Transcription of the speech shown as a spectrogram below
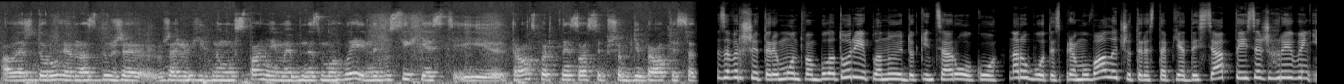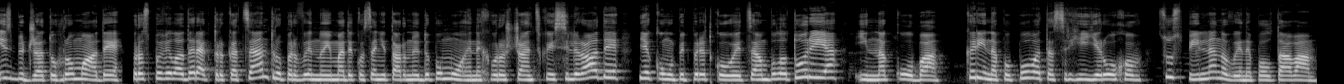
Але ж дороги в нас дуже в жалюгідному стані, ми б не змогли. І не в усіх є і транспортний засіб, щоб дібратися Завершити ремонт в амбулаторії планують до кінця року. На роботи спрямували 450 тисяч гривень із бюджету громади, розповіла директорка центру первинної медико-санітарної допомоги Нехворощанської сільради, якому підпорядковується амбулаторія Інна Коба. Каріна Попова та Сергій Єрохов. Суспільне новини Полтава.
